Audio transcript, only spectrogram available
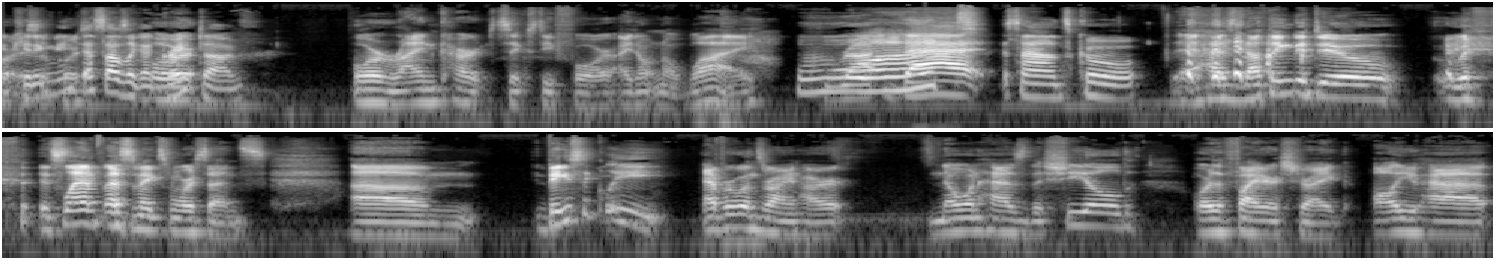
you kidding me? That sounds like a Or- great time. Or Reinhardt 64. I don't know why. What? That sounds cool. It has nothing to do with Slam Fest makes more sense. Um, basically, everyone's Reinhardt. No one has the shield or the fire strike. All you have,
